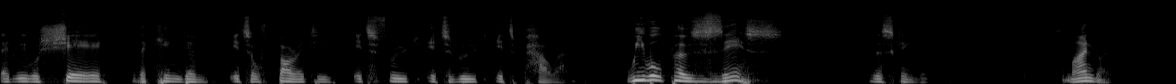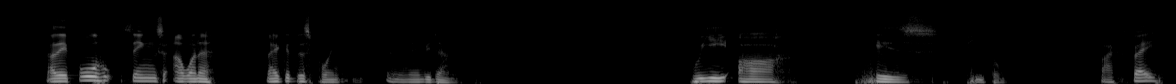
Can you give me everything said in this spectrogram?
that we will share the kingdom, its authority, its fruit, its root, its power. We will possess this kingdom. It's mind blowing. Now, there are four things I want to make at this point, and then be done. We are His people. By faith,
